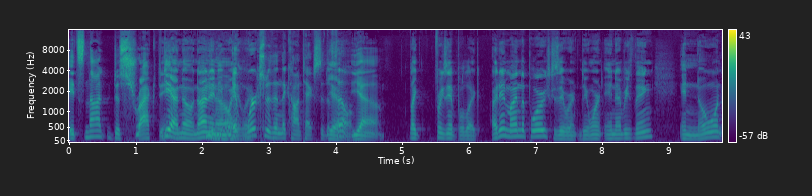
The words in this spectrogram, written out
it's not distracting. Yeah, no, not you in any know? way. It like- works within the context of the Yeah. film. Yeah. like for example, like I didn't mind the porgs because they weren't they weren't in everything, and no one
